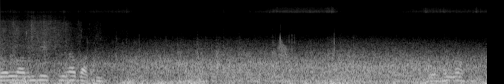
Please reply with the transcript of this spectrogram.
Doluların büyüklüğüne bakın. Allah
